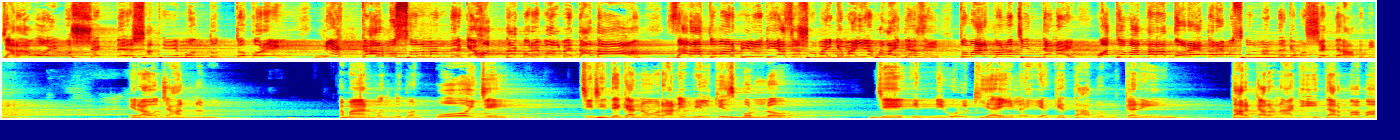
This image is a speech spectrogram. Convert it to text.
যারা ওই মুশেকদের সাথে বন্ধুত্ব করে, নেককার মুসলমানদেরকে হত্যা করে বলবে, দাদা, যারা তোমার বিরোধী আছে, সবাইকে মাইরে ফেলাইতে আসি। তোমার কোনো চিন্তা নাই। অথবা তারা ধরে ধরে মুসলমানদেরকে মুশেকদের হাতে দিবে। এরাও জাহান্নামী। আমার বন্ধুগণ, ওই যে চিঠিতে কেন রানী বিলকিস বলল যে, ইন্নি উলকিয়া ইলাইয়া কেতাবুন করিম। তার কারণ আগেই তার বাবা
